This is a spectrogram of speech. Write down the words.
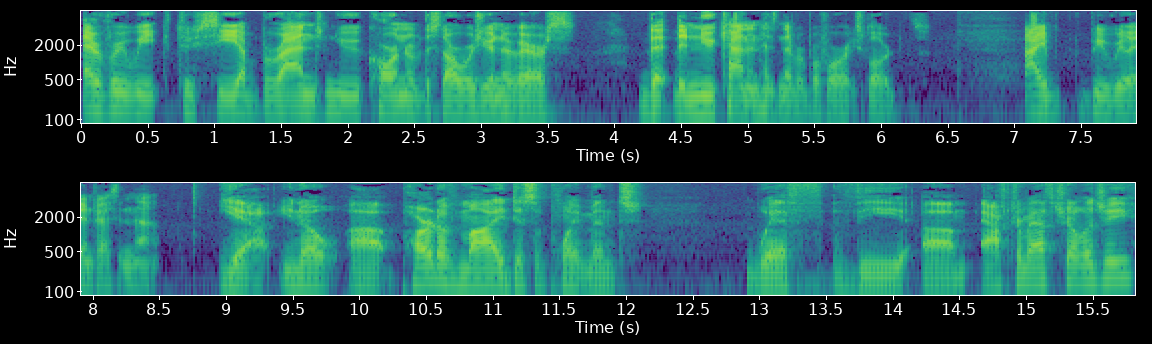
every week to see a brand new corner of the Star Wars universe that the new canon has never before explored. I'd be really interested in that. Yeah, you know, uh, part of my disappointment with the um, aftermath trilogy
